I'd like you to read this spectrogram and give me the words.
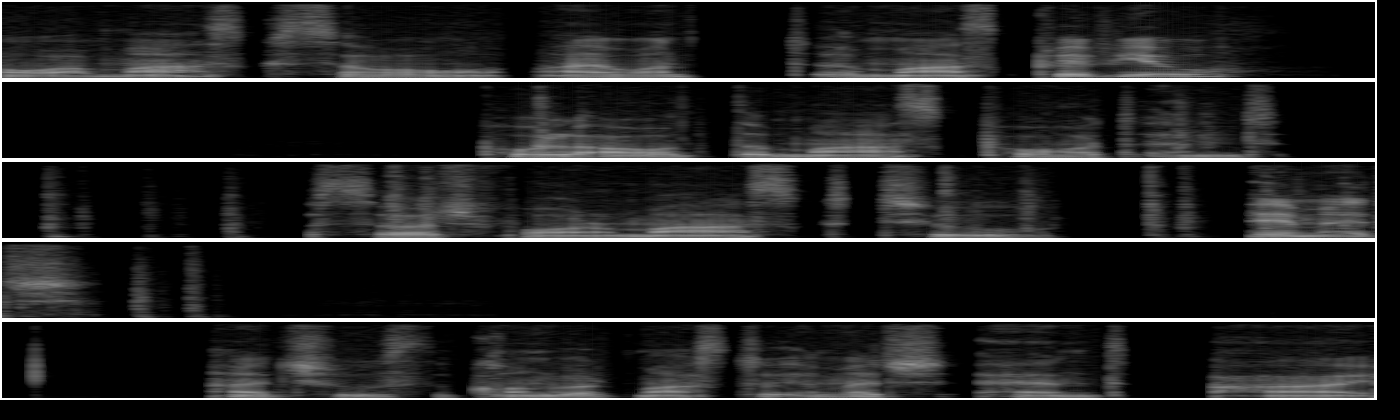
our mask. So I want a mask preview. Pull out the mask port and search for mask to image. I choose the convert mask to image and I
